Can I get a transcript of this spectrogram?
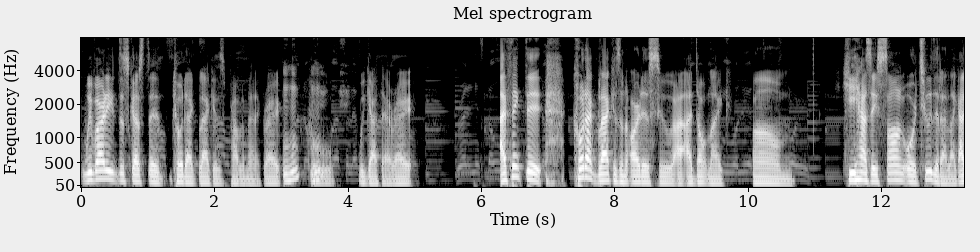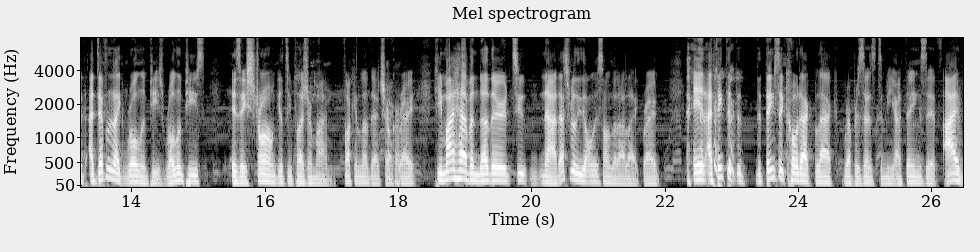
We've already discussed that Kodak Black is problematic, right? Mm-hmm. Cool. We got that right. I think that Kodak Black is an artist who I, I don't like. Um, he has a song or two that I like. I, I definitely like Roll in Peace. Roll in Peace is a strong guilty pleasure of mine. Fucking love that track, Okay. right? He might have another two. Nah, that's really the only song that I like, right? And I think that the, the things that Kodak Black represents to me are things that I've,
